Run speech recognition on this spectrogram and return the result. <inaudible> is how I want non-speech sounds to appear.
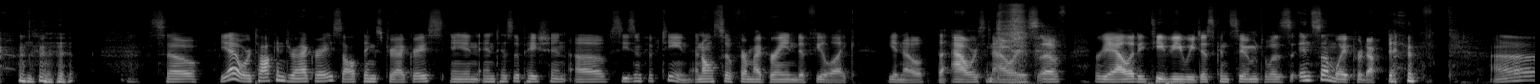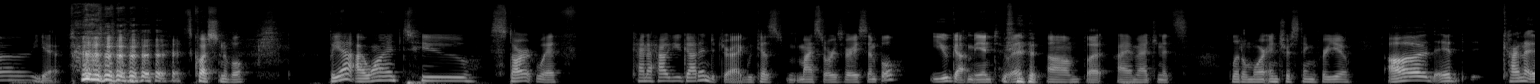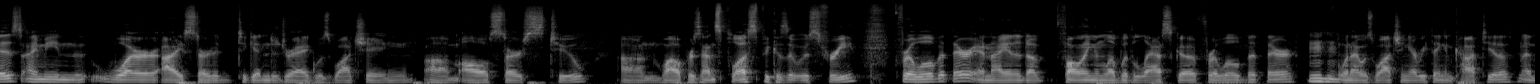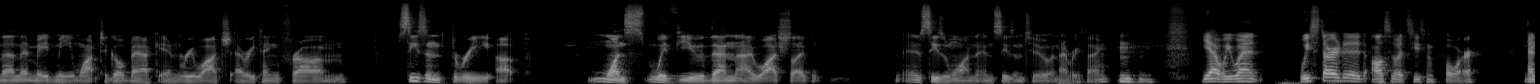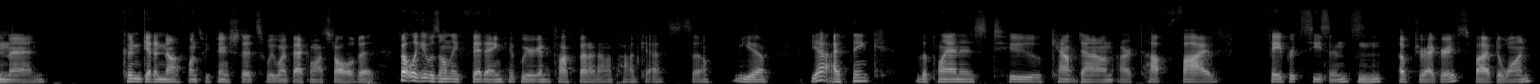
So, yeah, we're talking Drag Race, all things Drag Race, in anticipation of season 15. And also for my brain to feel like, you know, the hours and hours <laughs> of reality TV we just consumed was in some way productive. uh, yeah. <laughs> it's questionable. But yeah, I wanted to start with kind of how you got into drag because my story is very simple. You got me into it, <laughs> um, but I imagine it's a little more interesting for you. Uh, it kind of is. I mean, where I started to get into drag was watching um All Stars 2 on Wow Presents Plus because it was free for a little bit there, and I ended up falling in love with Alaska for a little bit there Mm-hmm. when I was watching everything in Katya, and then it made me want to go back and rewatch everything from season three up. Once with you, then I watched like season one and season two and everything. Mm-hmm. Yeah, we went. We started also at season four, and then couldn't get enough once we finished it, so we went back and watched all of it. Felt like it was only fitting if we were going to talk about it on a podcast. So Yeah. yeah, I think the plan is to count down our top five favorite seasons Mhm. of Drag Race, five to one.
